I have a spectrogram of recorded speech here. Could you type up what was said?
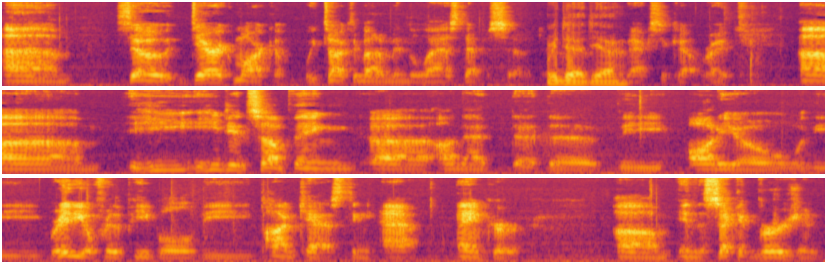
Um, so Derek Markham, we talked about him in the last episode. We did, yeah. Mexico, right? Um, he he did something uh, on that, that the the audio, the radio for the people, the podcasting app Anchor um, in the second version,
